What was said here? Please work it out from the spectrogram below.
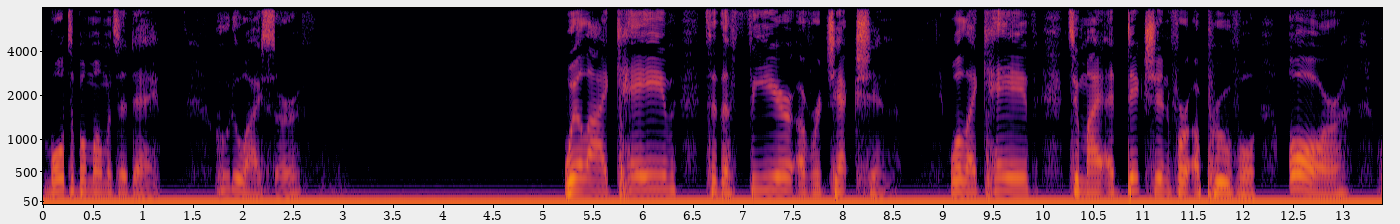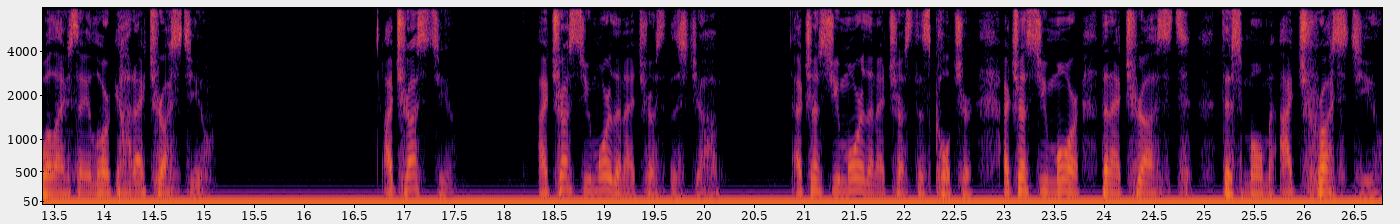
multiple moments a day, who do I serve? Will I cave to the fear of rejection? Will I cave to my addiction for approval? Or will I say, Lord God, I trust you? I trust you. I trust you more than I trust this job. I trust you more than I trust this culture. I trust you more than I trust this moment. I trust you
